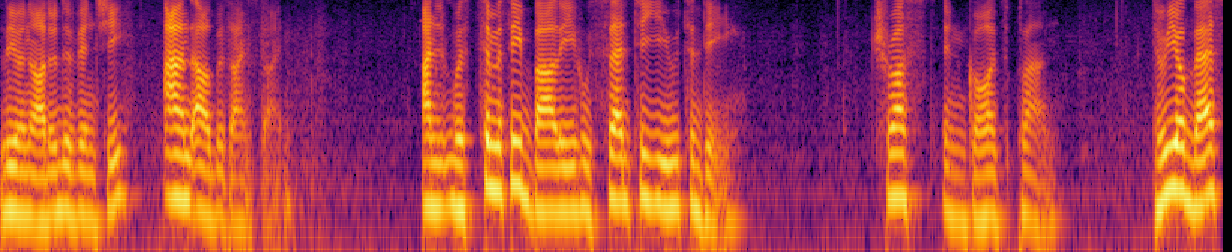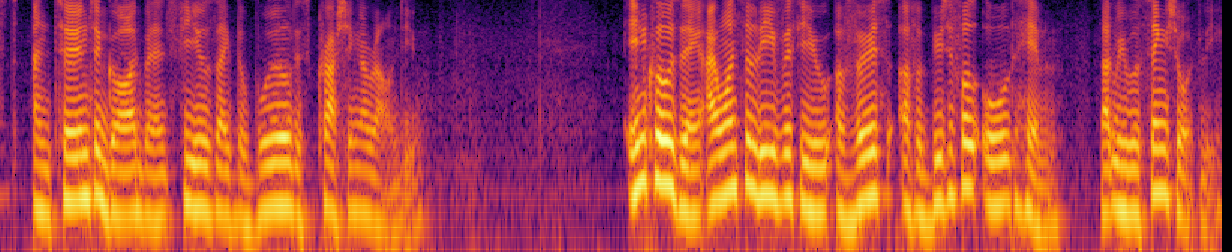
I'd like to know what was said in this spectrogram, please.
Leonardo da Vinci, and Albert Einstein. And it was Timothy Bally who said to you today trust in God's plan. Do your best and turn to God when it feels like the world is crashing around you. In closing, I want to leave with you a verse of a beautiful old hymn that we will sing shortly.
